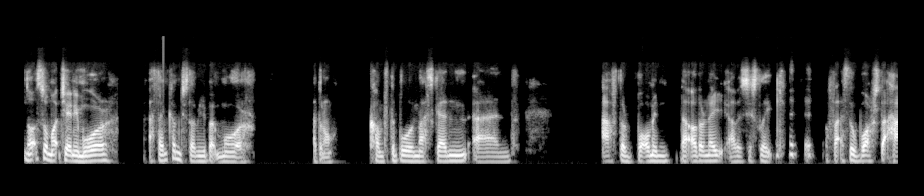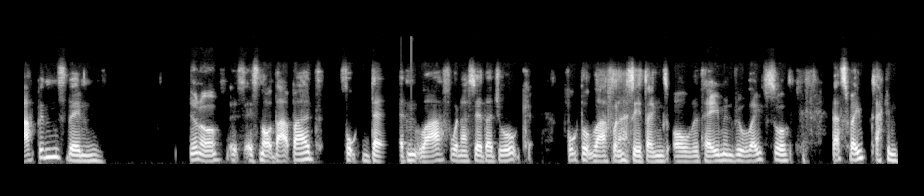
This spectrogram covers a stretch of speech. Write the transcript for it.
Not so much anymore. I think I'm just a wee bit more, I don't know, comfortable in my skin. And after bombing that other night, I was just like, if that's the worst that happens, then you know, it's it's not that bad. Folk didn't laugh when I said a joke. Folk don't laugh when I say things all the time in real life, so that's fine. I can.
